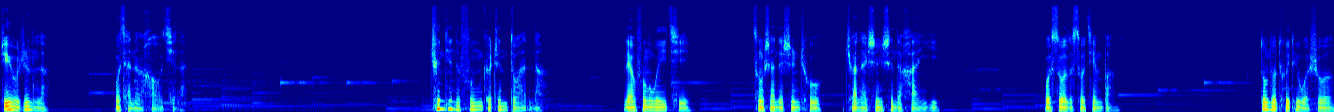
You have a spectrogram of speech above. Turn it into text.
只有认了，我才能好起来。春天的风可真短呐。凉风微起，从山的深处传来深深的寒意。我缩了缩肩膀，东东推推我说：“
